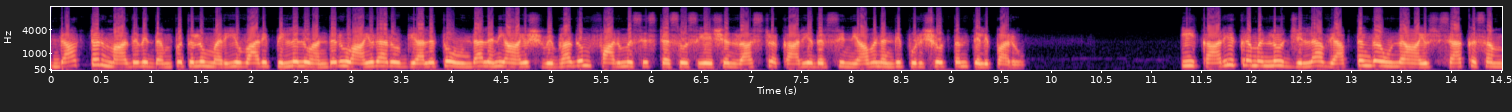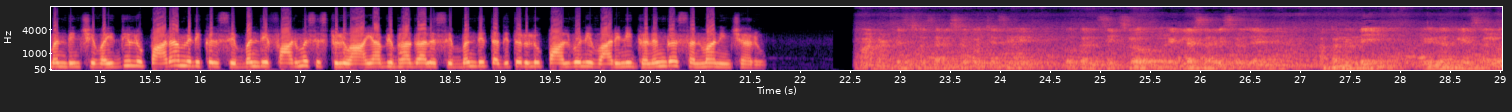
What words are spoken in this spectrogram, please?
డాక్టర్ మాధవి దంపతులు మరియు వారి పిల్లలు అందరూ ఆయురారోగ్యాలతో ఉండాలని ఆయుష్ విభాగం ఫార్మసిస్ట్ అసోసియేషన్ రాష్ట్ర కార్యదర్శి న్యావనంది పురుషోత్తం తెలిపారు. ఈ కార్యక్రమంలో జిల్లా వ్యాప్తంగా ఉన్న ఆయుష్ శాఖ సంబంధించి వైద్యులు పారామెడికల్ సిబ్బంది ఫార్మసిస్టులు ఆయా విభాగాల సిబ్బంది తదితరులు పాల్గొని వారిని ఘనంగా సన్మానించారు. అప్పటి నుండి వివిధ ప్లేస్లలో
